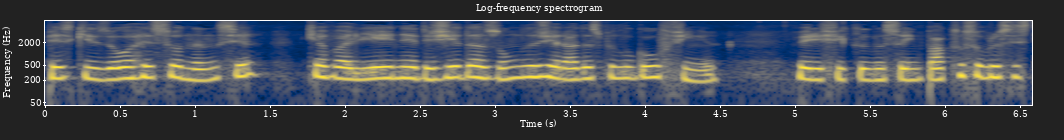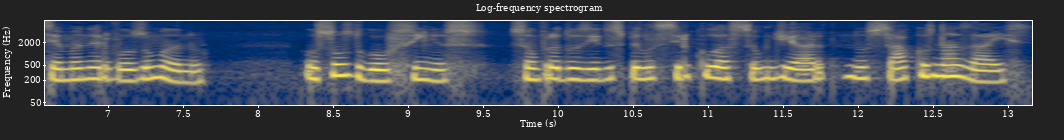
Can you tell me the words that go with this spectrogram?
pesquisou a ressonância que avalia a energia das ondas geradas pelo golfinho, verificando seu impacto sobre o sistema nervoso humano. Os sons dos golfinhos são produzidos pela circulação de ar nos sacos nasais.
